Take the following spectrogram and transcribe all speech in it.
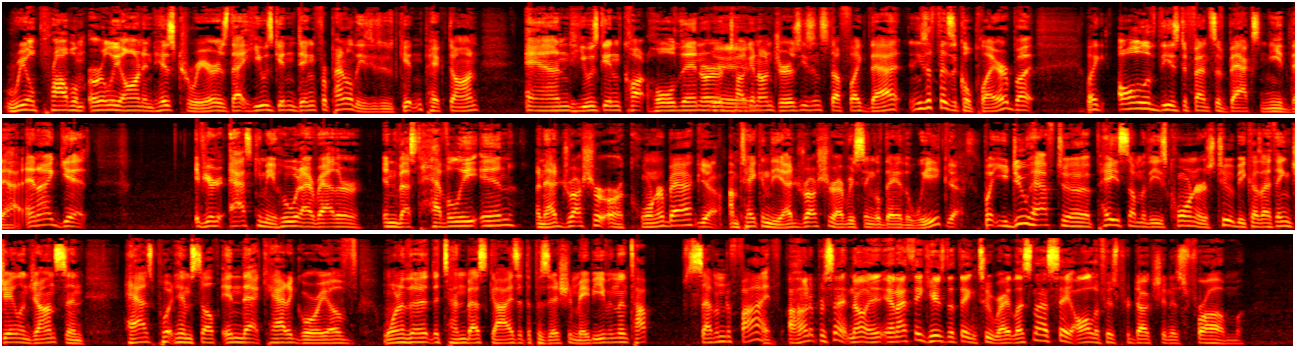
real problem early on in his career is that he was getting dinged for penalties. He was getting picked on. And he was getting caught holding or Yeah. tugging on jerseys and stuff like that. And he's a physical player, but like all of these defensive backs need that. And I get if you're asking me who would I rather invest heavily in, an edge rusher or a cornerback? Yeah. I'm taking the edge rusher every single day of the week. Yes. But you do have to pay some of these corners too, because I think Jaylon Johnson has put himself in that category of one of the, the 10 best guys at the position, maybe even the top seven to five. A hundred percent. No, and, and I think here's the thing too, right? Let's not say all of his production is from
